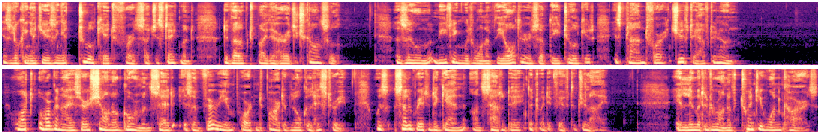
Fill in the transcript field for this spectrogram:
is looking at using a toolkit for such a statement developed by the Heritage Council. A Zoom meeting with one of the authors of the toolkit is planned for Tuesday afternoon. What organiser Sean O'Gorman said is a very important part of local history was celebrated again on Saturday, the 25th of July. A limited run of 21 cars,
